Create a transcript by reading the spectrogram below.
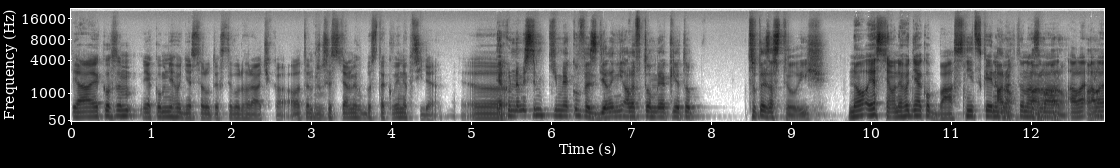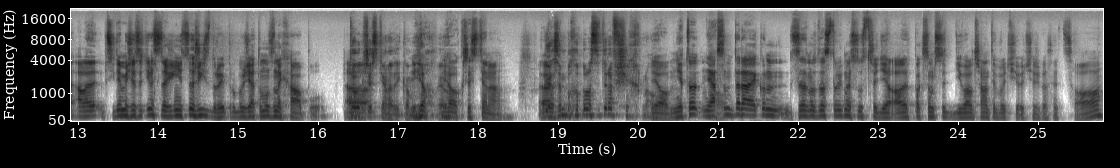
já jako jsem, jako mě hodně serou texty od Horáčka, ale ten křesťan mi vůbec takový nepřijde. Uh, Jako nemyslím tím jako ve sdělení, ale v tom, jak je to, co to je za styl, víš? No jasně, on je hodně jako básnický, nebo Ano, jak to nazvat, ano, ano, ale, ano. Ale, ale přijde mi, že se tím snaží něco říct. Druhý problém, že já to moc nechápu. Toho Eh, křesťana teďka. Jo, jo, jo, křesťana. Já jsem pochopil asi teda všechno. Jo, mě to, já no. jsem teda jako se na to tolik nesoustředil, ale pak jsem se díval třeba na ty vlčí oči, říkal jsem, co?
